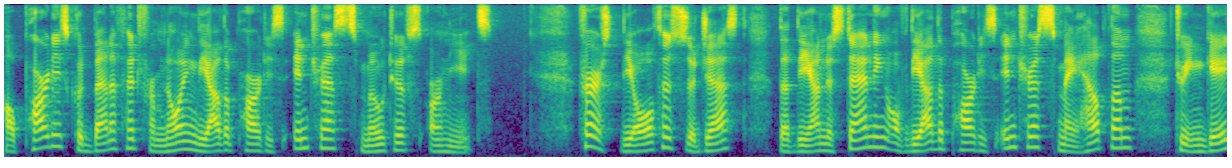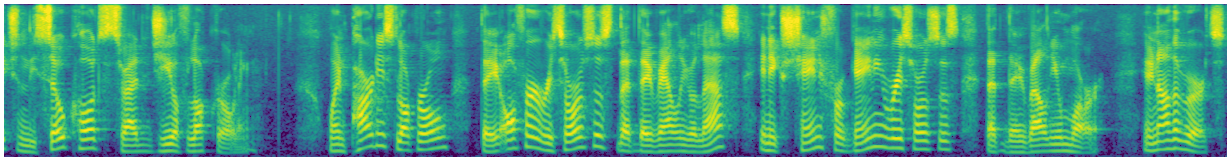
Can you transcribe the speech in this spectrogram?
how parties could benefit from knowing the other party's interests, motives or needs. First, the authors suggest that the understanding of the other party's interests may help them to engage in the so-called strategy of logrolling. When parties logroll, they offer resources that they value less in exchange for gaining resources that they value more. In other words,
